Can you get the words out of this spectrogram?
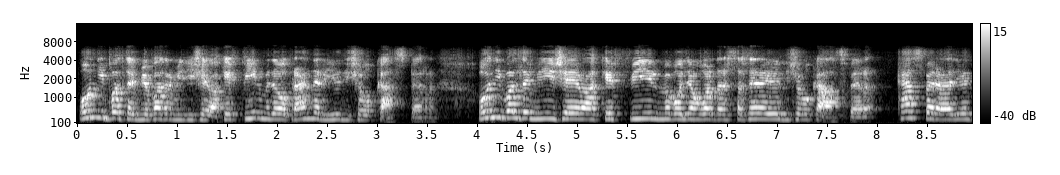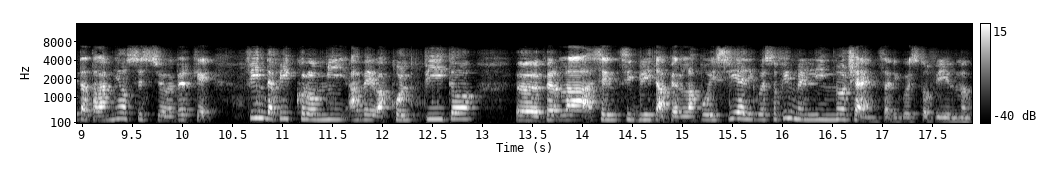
Ogni volta che mio padre mi diceva che film devo prendere, io dicevo Casper. Ogni volta che mi diceva che film vogliamo guardare stasera, io dicevo Casper. Casper era diventata la mia ossessione perché fin da piccolo mi aveva colpito eh, per la sensibilità, per la poesia di questo film e l'innocenza di questo film.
